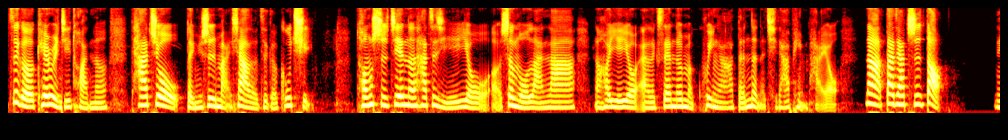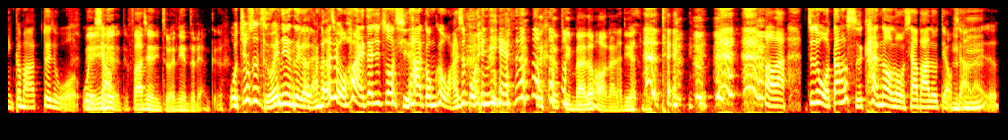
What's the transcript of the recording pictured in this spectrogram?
这个 Kering 集团呢，它就等于是买下了这个 Gucci，同时间呢，他自己也有呃圣罗兰啦，然后也有 Alexander McQueen 啊等等的其他品牌哦。那大家知道你干嘛对着我微笑？发现你只会念这两个，我就是只会念这个两个，而且我后来再去做其他功课，我还是不会念。这 个品牌都好难念。对，好啦，就是我当时看到的，我下巴都掉下来了。嗯、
